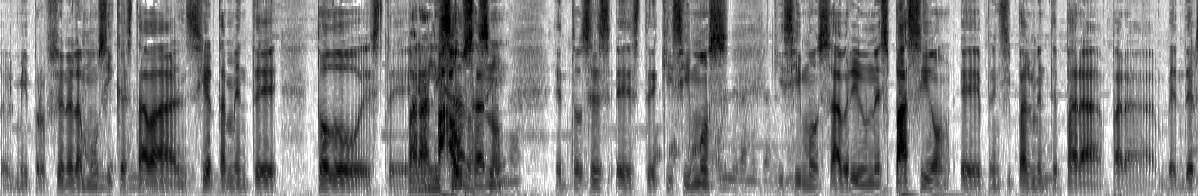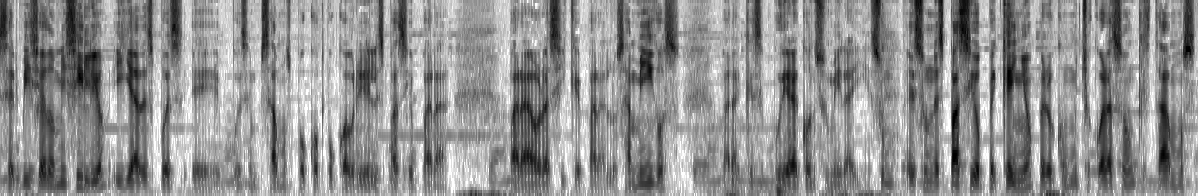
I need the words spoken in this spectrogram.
en mi profesión en la música estaba ciertamente todo este, en pausa, sí. Entonces, este, quisimos, quisimos abrir un espacio eh, principalmente para, para vender servicio a domicilio y ya después, eh, pues empezamos poco a poco a abrir el espacio para, para ahora sí que para los amigos, para que se pudiera consumir ahí. Es un, es un espacio pequeño, pero con mucho corazón que estábamos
